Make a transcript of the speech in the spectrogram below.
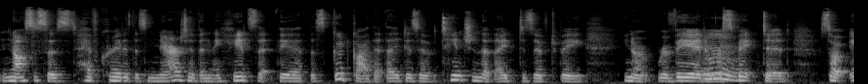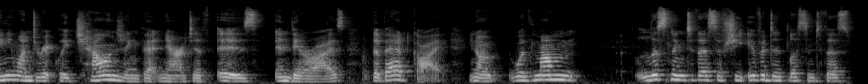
narcissists have created this narrative in their heads that they're this good guy, that they deserve attention, that they deserve to be you know, revered and mm. respected. So anyone directly challenging that narrative is, in their eyes, the bad guy. You know, with mum listening to this, if she ever did listen to this,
